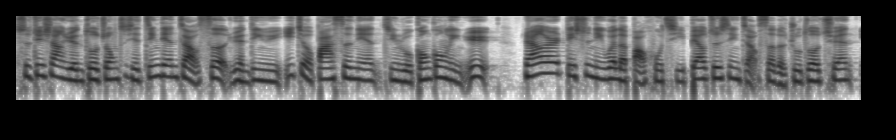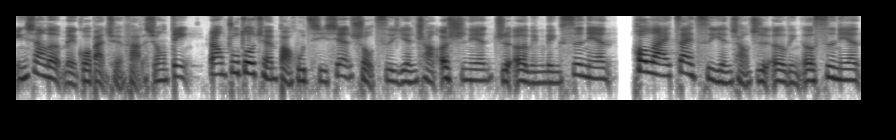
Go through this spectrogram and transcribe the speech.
实际上，原作中这些经典角色原定于一九八四年进入公共领域。然而，迪士尼为了保护其标志性角色的著作权，影响了美国版权法的修订，让著作权保护期限首次延长二十年至二零零四年，后来再次延长至二零二四年。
